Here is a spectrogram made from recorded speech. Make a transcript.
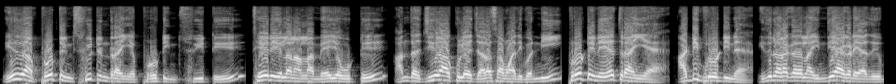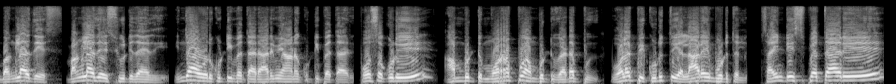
இதுதான் புரோட்டீன் ஸ்வீட்ன்றாங்க புரோட்டீன் ஸ்வீட்டு தேனியெல்லாம் நல்லா மேய விட்டு அந்த ஜீராக்குள்ளே ஜலசமாதி பண்ணி புரோட்டீனை ஏத்துறாங்க. அடி புரோட்டீனை இது நடக்கிறதெல்லாம் இந்தியா கிடையாது. பங்களாதேஷ். பங்களாதேஷ் ஸ்வீட் தான் இது. இந்த ஒரு குட்டி பெத்தாரு அருமையான குட்டி பெத்தாரு. போச குடு. அம்புட்டு முறப்பு அம்புட்டு வெடப்பு. உழப்பி கொடுத்து எல்லாரையும் போடுத்தல் சயின்டிஸ்ட் பெத்தாரு.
